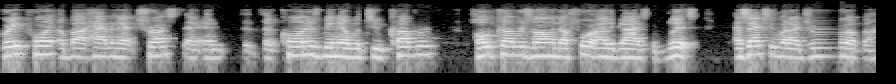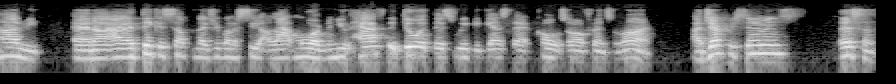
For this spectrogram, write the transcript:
great point about having that trust and, and the, the, corners being able to cover, hold coverage long enough for other guys to blitz. That's actually what I drew up behind me. And I, I think it's something that you're going to see a lot more of. And you have to do it this week against that Colts offensive line. Uh, Jeffery Simmons, listen,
